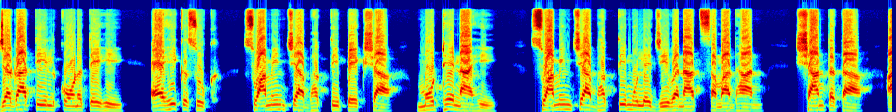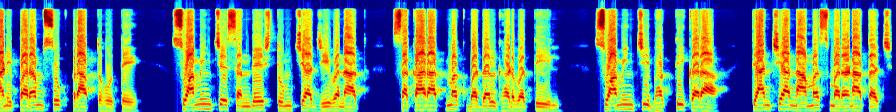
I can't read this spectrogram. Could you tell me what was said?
जगातील कोणतेही ऐहिक सुख स्वामींच्या भक्तीपेक्षा मोठे नाही. स्वामींच्या भक्तीमुळे जीवनात समाधान शांतता आणि परमसुख प्राप्त होते. स्वामींचे संदेश तुमच्या जीवनात सकारात्मक बदल घडवतील. स्वामींची भक्ती करा. त्यांच्या नामस्मरणातच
